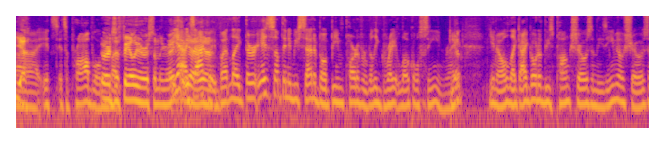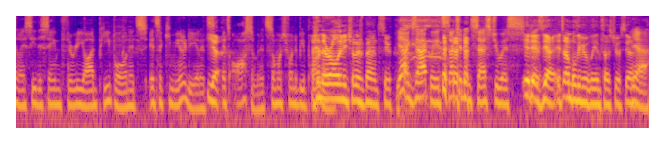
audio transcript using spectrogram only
Yeah. uh, it's it's a problem. or it's but- a failure or something, right? Yeah, exactly. But like, there is something to be said about being part of a really great local scene, right? Yep. You know, like I go to these punk shows and these emo shows, and I see the same thirty odd people, and it's it's a community, and it's Yeah. it's awesome, and it's so much fun to be a part of. and of. they're all in each other's bands too. yeah, exactly. It's such an incestuous. It is, yeah. It's unbelievably incestuous, yeah. Yeah,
